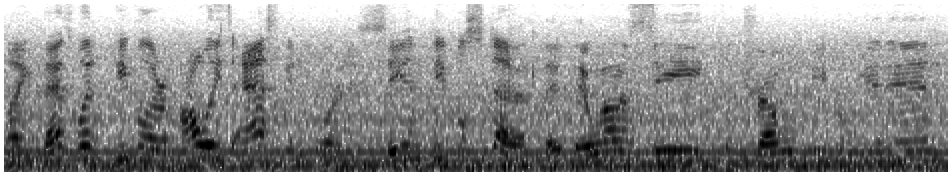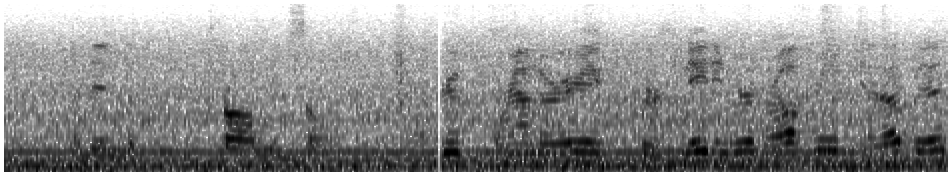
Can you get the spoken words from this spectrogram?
Like that's what people are always asking for is seeing people stuck. They, they want to see the trouble people get in and then the problem solved. Group around our area for Canadian River Off-Road. Get up, Ed.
